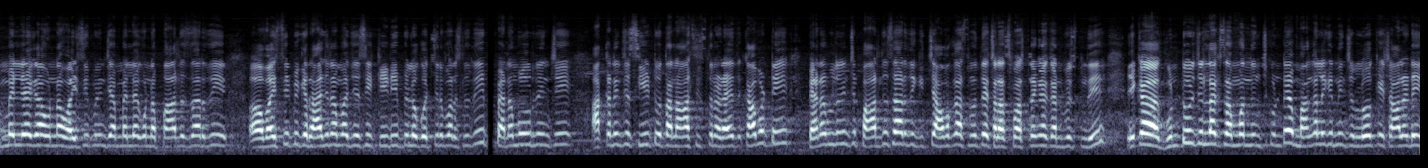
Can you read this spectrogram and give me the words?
ఎమ్మెల్యేగా ఉన్న వైసీపీ నుంచి ఎమ్మెల్యేగా ఉన్న పాదసారథి వైసీపీకి రాజీనామా చేసి టీడీపీలోకి వచ్చిన పరిస్థితి. పెనమలూరు నుంచి అక్కడి నుంచి సీటు తను ఆశిస్తున్నాడు అయితే కాబట్టి పెనమలూరు నుంచి పార్థసారథికి ఇచ్చే అవకాశం అయితే చాలా స్పష్టంగా కనిపిస్తుంది. ఇక గుంటూరు జిల్లాకు సంబంధించుకుంటే మంగళగిరి నుంచి లోకేష్ ఆల్రెడీ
